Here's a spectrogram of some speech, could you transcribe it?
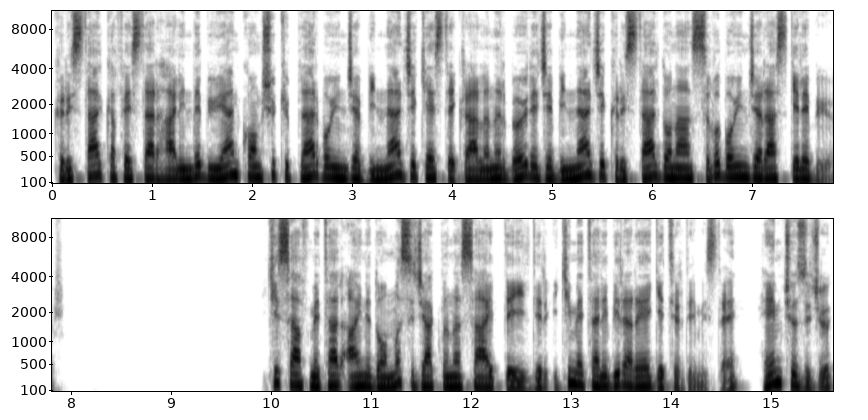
kristal kafesler halinde büyüyen komşu küpler boyunca binlerce kez tekrarlanır böylece binlerce kristal donan sıvı boyunca rastgele büyür. İki saf metal aynı donma sıcaklığına sahip değildir. İki metali bir araya getirdiğimizde, hem çözücü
